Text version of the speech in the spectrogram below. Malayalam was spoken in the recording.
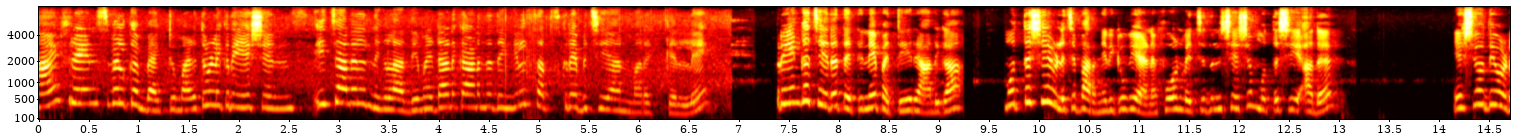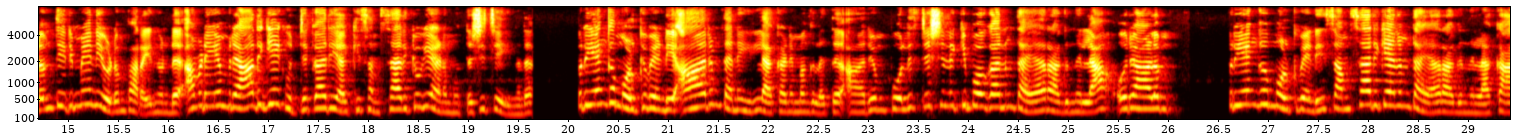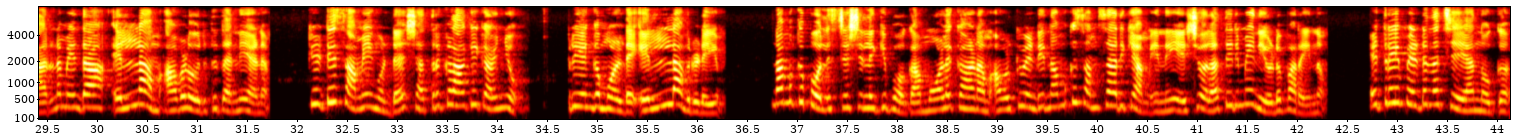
Hi friends welcome back to Mazhathulli creations. ഈ ചാനൽ നിങ്ങൾ ആദ്യമായിട്ടാണ് കാണുന്നതെങ്കിൽ സബ്സ്ക്രൈബ് ചെയ്യാൻ മറക്കല്ലേ? പ്രിയങ്ക ചെയ്ത തെറ്റിനെ പറ്റി രാധിക മുത്തശ്ശിയെ വിളിച്ച് പറഞ്ഞിരിക്കുകയാണ്. ഫോൺ വെച്ചതിന് ശേഷം മുത്തശ്ശി അത് യശോദയോടും തിരുമേനിയോടും പറയുന്നുണ്ട്. അവിടെയും രാധികയെ കുറ്റക്കാരിയാക്കി സംസാരിക്കുകയാണ് മുത്തശ്ശി ചെയ്യുന്നത്. പ്രിയങ്ക മോൾക്ക് വേണ്ടി ആരും തന്നെ ഇല്ല കണിമംഗലത്ത്. ആരും പോലീസ് സ്റ്റേഷനിലേക്ക് പോകാനും തയ്യാറാകുന്നില്ല. ഒരാളും പ്രിയങ്ക മോൾക്ക് വേണ്ടി സംസാരിക്കാനും തയ്യാറാകുന്നില്ല. കാരണം എന്താ? എല്ലാം അവൾ ഒരുത്തി തന്നെയാണ്. കിട്ടിയ സമയം കൊണ്ട് ശത്രുക്കളാക്കി കഴിഞ്ഞു. പ്രിയങ്ക മോളുടെ എല്ലാവരുടെയും. നമുക്ക് പോലീസ് സ്റ്റേഷനിലേക്ക് പോകാം. മോളെ കാണാം. അവൾക്ക് വേണ്ടി നമുക്ക് സംസാരിക്കാം എന്ന് യേശോല തിരുമേനിയോട് പറയുന്നു. എത്രയും പെട്ടെന്ന് ചെയ്യാൻ നോക്ക്.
